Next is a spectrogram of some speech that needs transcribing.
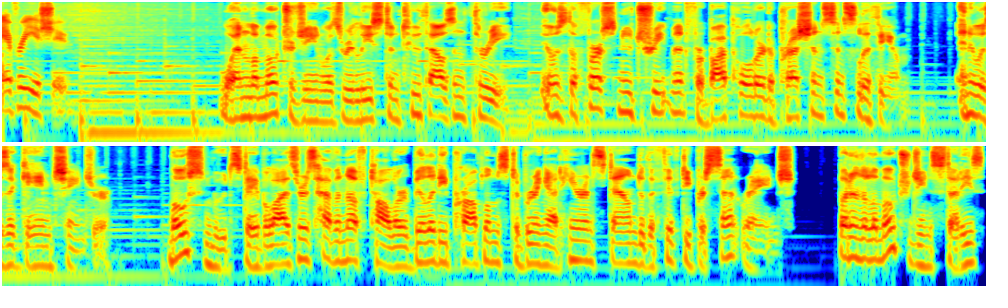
every issue. When lamotrigine was released in 2003, it was the first new treatment for bipolar depression since lithium, and it was a game changer. Most mood stabilizers have enough tolerability problems to bring adherence down to the 50% range, but in the lamotrigine studies,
